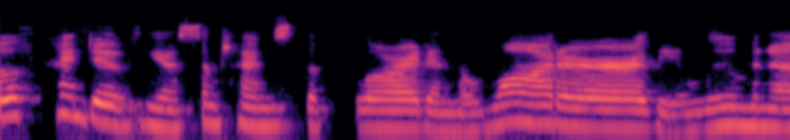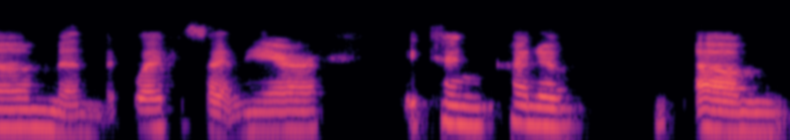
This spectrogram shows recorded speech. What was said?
both kind of, you know, sometimes the fluoride in the water, the aluminum and the glyphosate in the air, it can kind of um,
